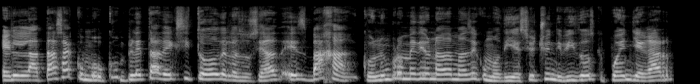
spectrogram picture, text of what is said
la tasa como completa de éxito de la sociedad es baja, con un promedio nada más de como 18 individuos que pueden llegar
